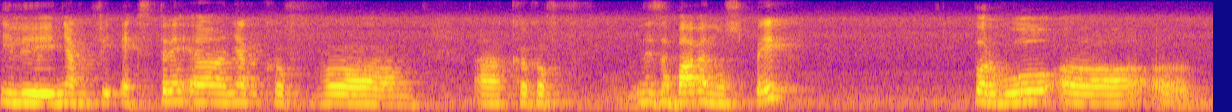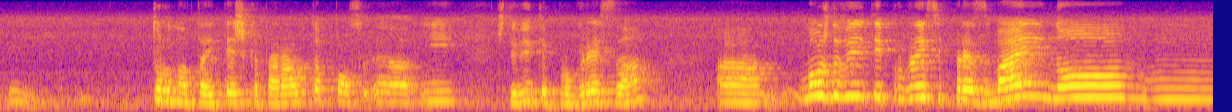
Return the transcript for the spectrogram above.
или някакви екстре, а, някакъв а, а, какъв незабавен успех. Първо а, а, трудната и тежката работа после, а, и ще видите прогреса. Може да видите и прогреси през май, но м-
